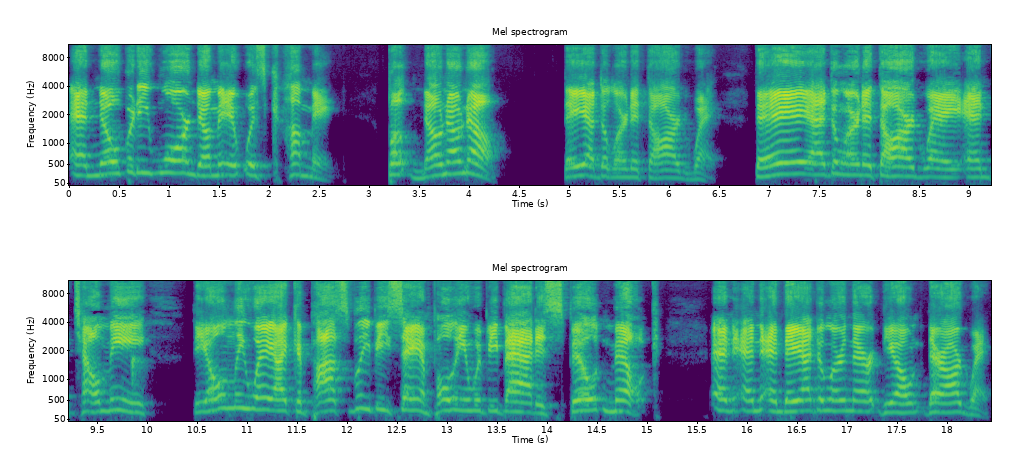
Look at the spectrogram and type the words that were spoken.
and nobody warned them it was coming. But no, no, no. They had to learn it the hard way. They had to learn it the hard way and tell me the only way I could possibly be saying Polian would be bad is spilled milk. And and and they had to learn their the own their hard way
